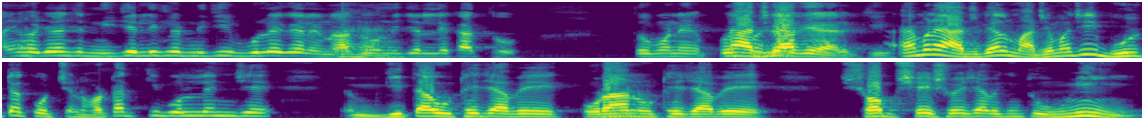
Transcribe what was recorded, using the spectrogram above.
আমি ভাবছিলাম যে নিজে লিখলে নিজেই ভুলে গেলেন আদৌ হ্যাঁ। নিজের লেখা তো। তো মানে জাগে আর কি। মানে আজকাল মাঝে মাঝেই ভুলটা করছেন। হঠাৎ কি বললেন যে গীতা উঠে যাবে কোরআন উঠে যাবে সব শেষ হয়ে যাবে কিন্তু উনি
